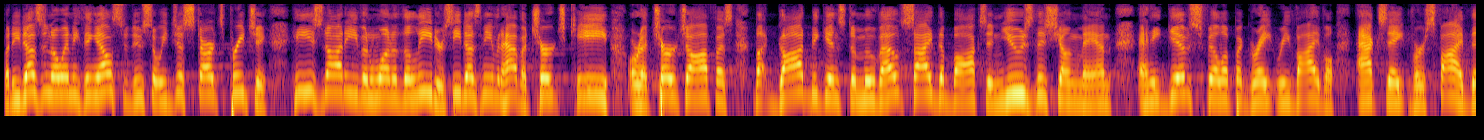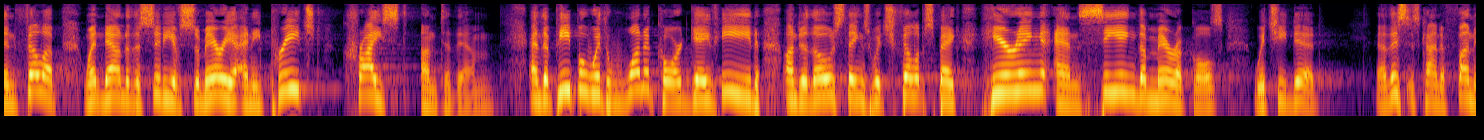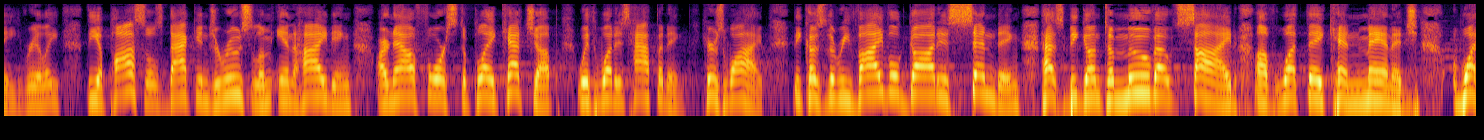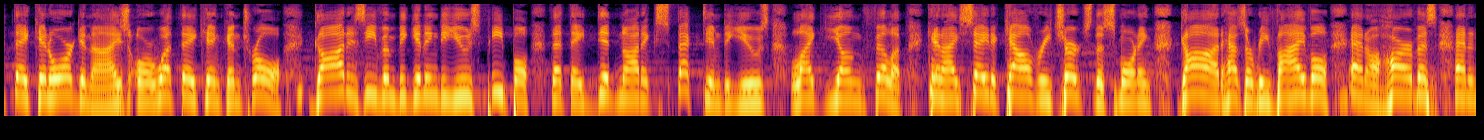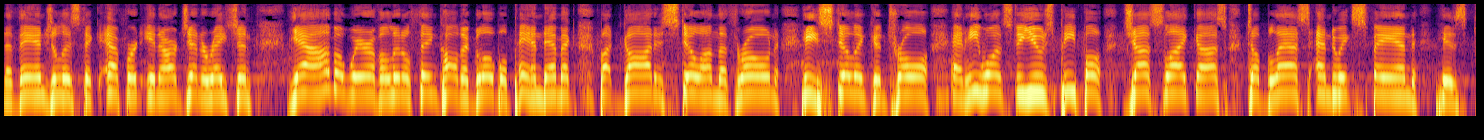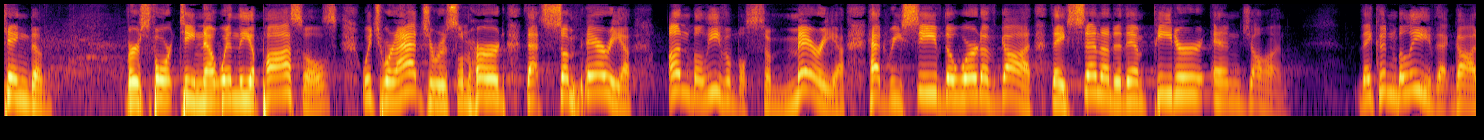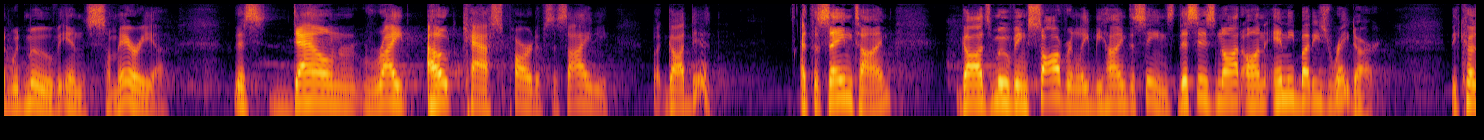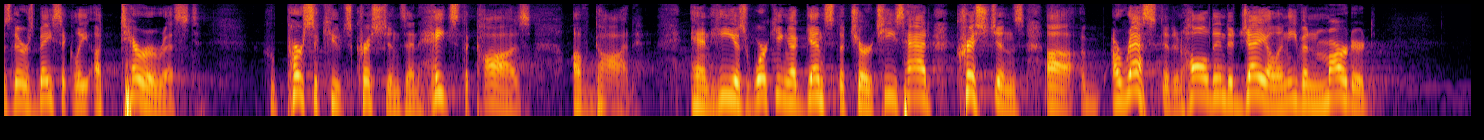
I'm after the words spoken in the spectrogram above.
But he doesn't know anything else to do, so he just starts preaching. He's not even one of the leaders. He doesn't even have a church key or a church office, but God begins to move outside the box and use this young man, and he gives Philip a great revival. Acts 8 verse 5. Then Philip went down to the city of Samaria and he preached Christ unto them. And the people with one accord gave heed unto those things which Philip spake, hearing and seeing the miracles which he did. Now, this is kind of funny, really. The apostles back in Jerusalem in hiding are now forced to play catch up with what is happening. Here's why. Because the revival God is sending has begun to move outside of what they can manage, what they can organize, or what they can control. God is even beginning to use people that they did not expect Him to use, like young Philip. Can I say to Calvary Church this morning, God has a revival and a harvest harvest and an evangelistic effort in our generation. Yeah, I'm aware of a little thing called a global pandemic, but God is still on the throne. He's still in control and he wants to use people just like us to bless and to expand his kingdom. Verse 14. Now when the apostles, which were at Jerusalem, heard that Samaria, unbelievable Samaria had received the word of God. They sent unto them Peter and John. They couldn't believe that God would move in Samaria, this downright outcast part of society, but God did. At the same time, God's moving sovereignly behind the scenes. This is not on anybody's radar because there's basically a terrorist who persecutes Christians and hates the cause of God and he is working against the church. He's had Christians uh, arrested and hauled into jail and even martyred.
